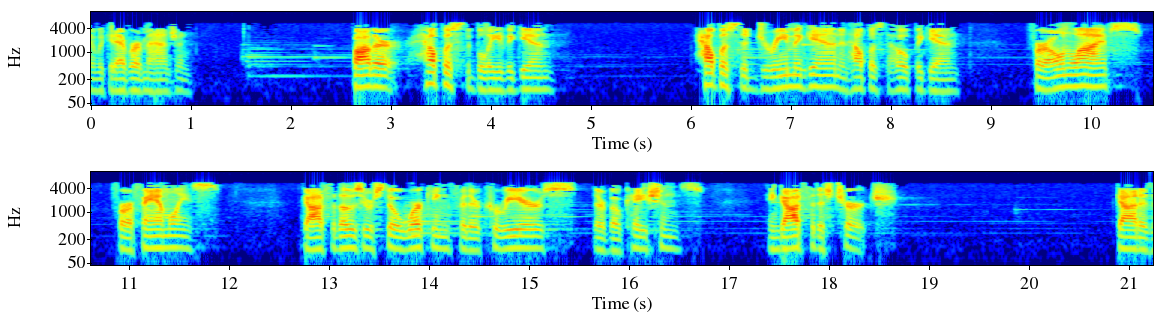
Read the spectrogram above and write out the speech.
than we could ever imagine. Father, help us to believe again. Help us to dream again and help us to hope again for our own lives, for our families. God, for those who are still working for their careers, their vocations, and God, for this church. God, as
